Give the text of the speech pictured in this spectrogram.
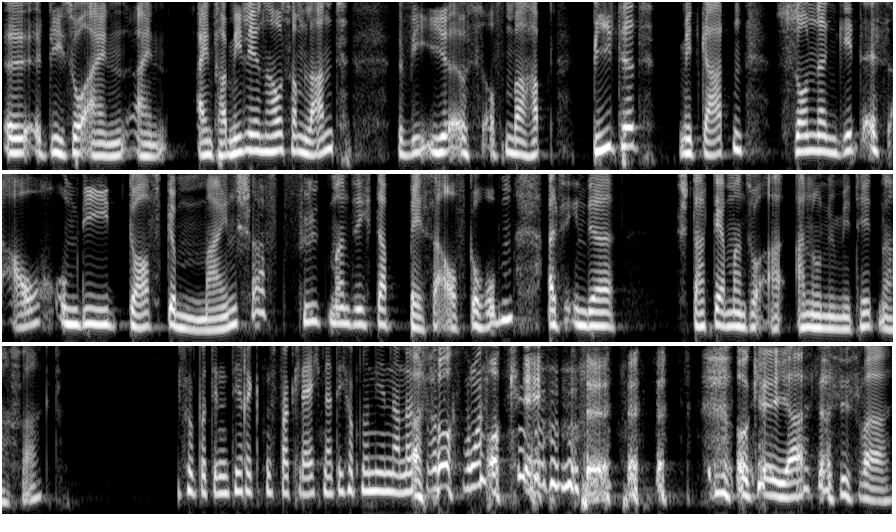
äh, die so ein, ein, ein Familienhaus am Land, wie ihr es offenbar habt, bietet mit Garten, sondern geht es auch um die Dorfgemeinschaft? Fühlt man sich da besser aufgehoben als in der Stadt, der man so Anonymität nachsagt? Ich habe den direkten Vergleich nicht. Ich habe noch nie in einer Ach Stadt so, gewohnt. Okay. okay, ja, das ist wahr.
